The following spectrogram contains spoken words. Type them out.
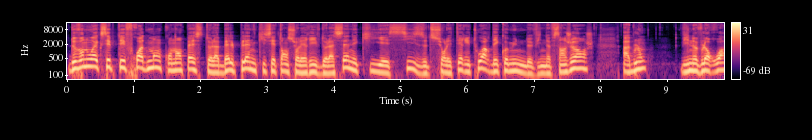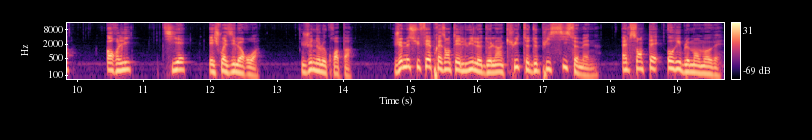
devons-nous accepter froidement qu'on empeste la belle plaine qui s'étend sur les rives de la Seine et qui est sise sur les territoires des communes de Villeneuve-Saint-Georges, Ablon, Villeneuve-le-Roi, Orly, Thiers et Choisy-le-Roi? Je ne le crois pas. Je me suis fait présenter l'huile de lin cuite depuis six semaines. Elle sentait horriblement mauvais.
